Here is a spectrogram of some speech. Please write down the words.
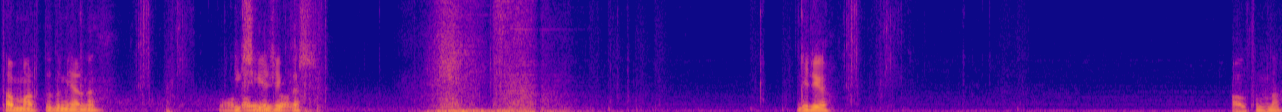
Tam markladığım yerden. Oradan İki kişi gelecekler. Geliyor. Altımda.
